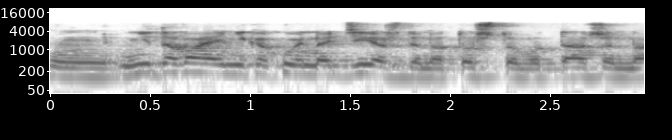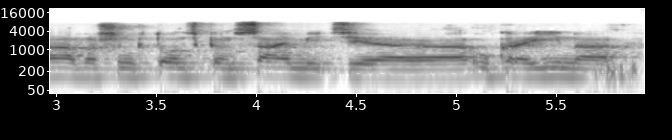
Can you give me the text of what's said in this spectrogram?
не давая никакой надежды на то, что вот даже на Вашингтонском саммите э, Украина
